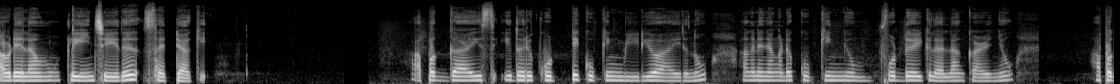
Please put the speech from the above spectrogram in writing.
അവിടെയെല്ലാം ക്ലീൻ ചെയ്ത് സെറ്റാക്കി അപ്പോൾ ഗൈസ് ഇതൊരു കുട്ടി കുക്കിംഗ് വീഡിയോ ആയിരുന്നു. അങ്ങനെ ഞങ്ങളുടെ കുക്കിങ്ങും ഫുഡ് കഴിക്കലെല്ലാം കഴിഞ്ഞു. അപ്പോൾ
